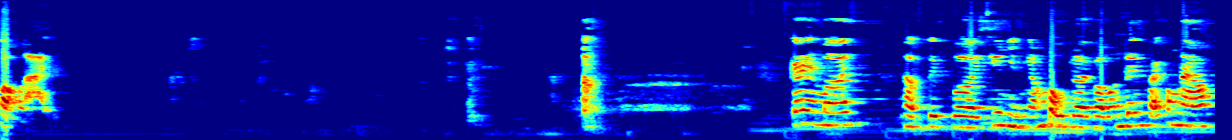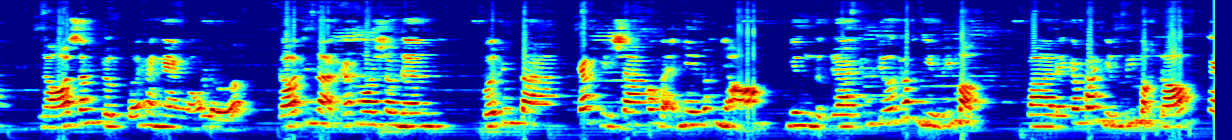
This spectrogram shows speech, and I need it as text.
còn lại. Các em ơi, thật tuyệt vời khi nhìn ngắm bầu trời vào ban đêm phải không nào? Nó sáng rực bởi hàng ngàn ngọn lửa, đó chính là các ngôi sao đêm. Với chúng ta, các vì sao có vẻ như rất nhỏ, nhưng thực ra chúng chứa rất nhiều bí mật. Và để khám phá những bí mật đó, các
